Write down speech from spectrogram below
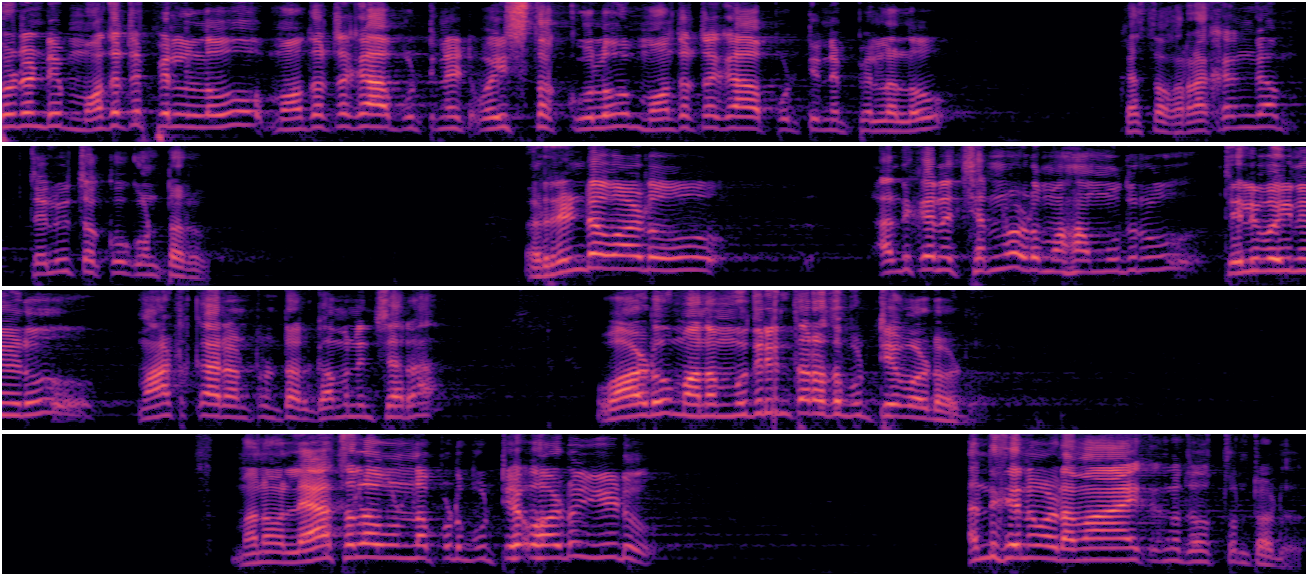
చూడండి మొదటి పిల్లలు మొదటగా పుట్టిన వయసు తక్కువలో మొదటగా పుట్టిన పిల్లలు కాస్త ఒక రకంగా తెలివి తక్కువగా ఉంటారు. రెండోవాడు అందుకనే చిన్నవాడు మహాముదురు తెలివైనడు మాటకారు అంటుంటారు గమనించారా? వాడు మనం ముదిరిన తర్వాత పుట్టేవాడు వాడు మనం లేతలో ఉన్నప్పుడు పుట్టేవాడు ఈడు. అందుకని వాడు అమాయకంగా చూస్తుంటాడు.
